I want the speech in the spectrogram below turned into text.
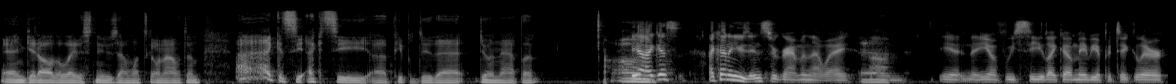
and get all the latest news on what's going on with them. I, I could see I could see uh, people do that doing that, but Um, yeah, I guess I kind of use Instagram in that way. Yeah. Um, you know, if we see like a, maybe a particular,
